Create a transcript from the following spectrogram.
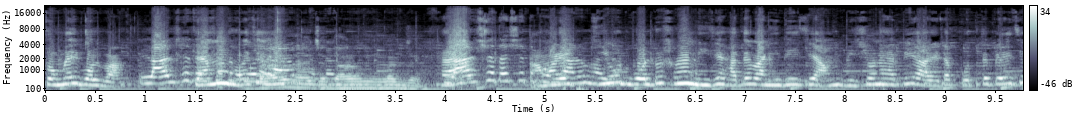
তোমরাই বলবা। লাল সাদার কেমন হয়েছে? হ্যাঁ লাল সাদার সাথে আমার এই কিউট বল্টু সোনা নিজে হাতে বানিয়ে দিয়েছে আমি ভীষণ হ্যাপি আর এটা পড়তে পেরেছি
